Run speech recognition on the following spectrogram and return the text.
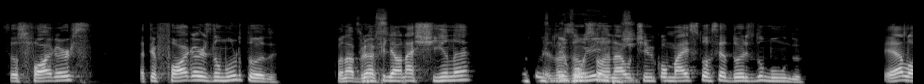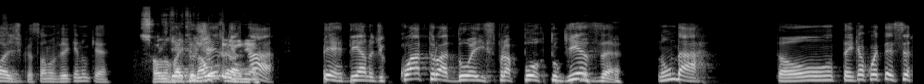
Seus Foggers. Vai ter Foggers no mundo todo. Quando abrir uma filial na China, nós vamos tornar o time com mais torcedores do mundo. É a lógica, só não vê quem não quer. Só não Porque vai ter na Ucrânia. Tá, perdendo de 4 a 2 para Portuguesa, não dá. Então tem que acontecer.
